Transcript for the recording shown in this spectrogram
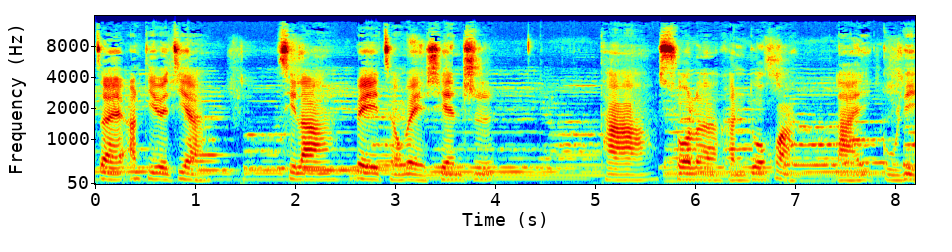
在安提约基亚，希拉被称为先知，他说了很多话来鼓励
